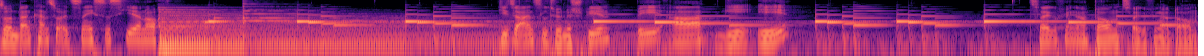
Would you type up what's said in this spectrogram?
So, und dann kannst du als nächstes hier noch diese Einzeltöne spielen. B, A, G, E. Zeigefinger, Daumen, Zeigefinger, Daumen.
